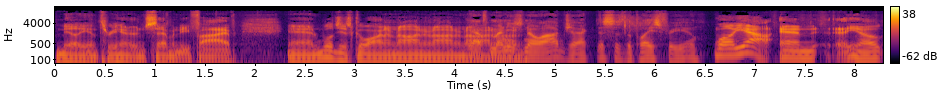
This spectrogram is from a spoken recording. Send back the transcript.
million three hundred seventy-five, and we'll just go on and on and on and Yeah, on. if money's on. no object, this is the place for you. Well, yeah, and uh, you know,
